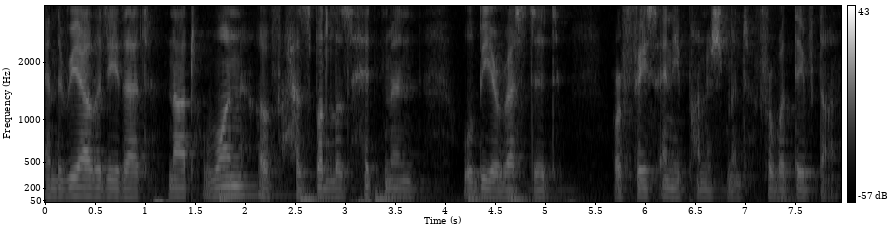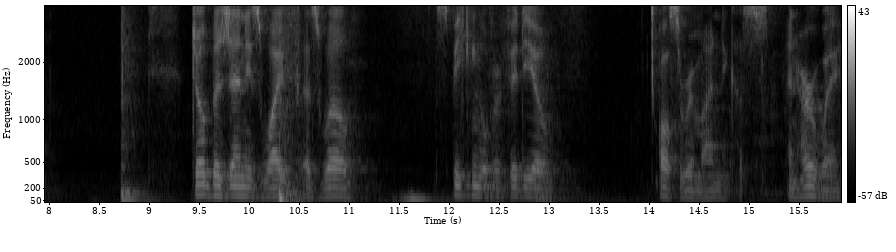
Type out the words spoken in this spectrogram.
and the reality that not one of Hezbollah's hitmen will be arrested or face any punishment for what they've done. Joe Bejjani's wife as well, speaking over video, also reminding us in her way,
